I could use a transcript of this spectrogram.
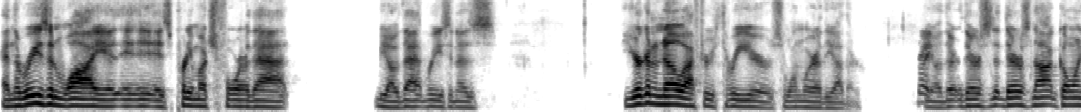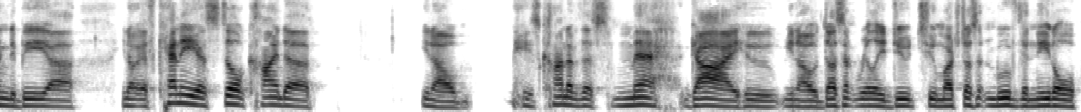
And the reason why is pretty much for that you know that reason is you're going to know after three years one way or the other. Right. you know there, there's there's not going to be uh you know if kenny is still kind of you know he's kind of this meh guy who you know doesn't really do too much, doesn't move the needle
